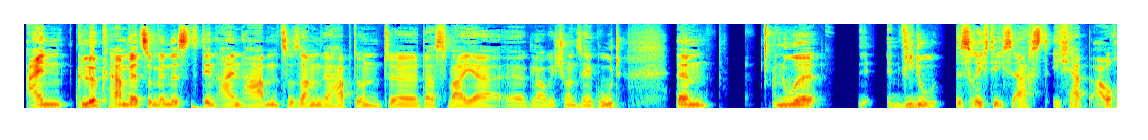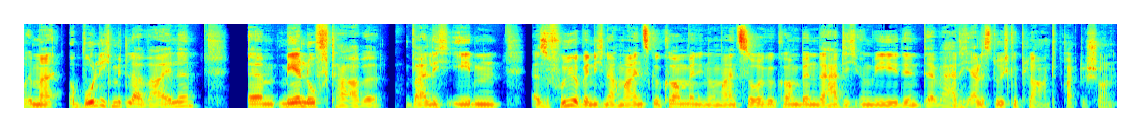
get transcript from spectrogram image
ein Glück haben wir zumindest den einen Abend zusammen gehabt und äh, das war ja, äh, glaube ich, schon sehr gut. Ähm, nur, wie du es richtig sagst, ich habe auch immer, obwohl ich mittlerweile ähm, mehr Luft habe, weil ich eben, also früher bin ich nach Mainz gekommen, wenn ich nach Mainz zurückgekommen bin, da hatte ich irgendwie, den, da hatte ich alles durchgeplant praktisch schon.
